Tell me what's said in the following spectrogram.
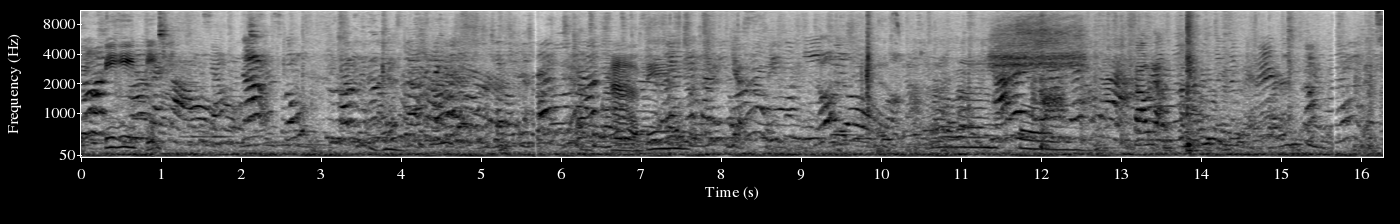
beep, beep. That's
